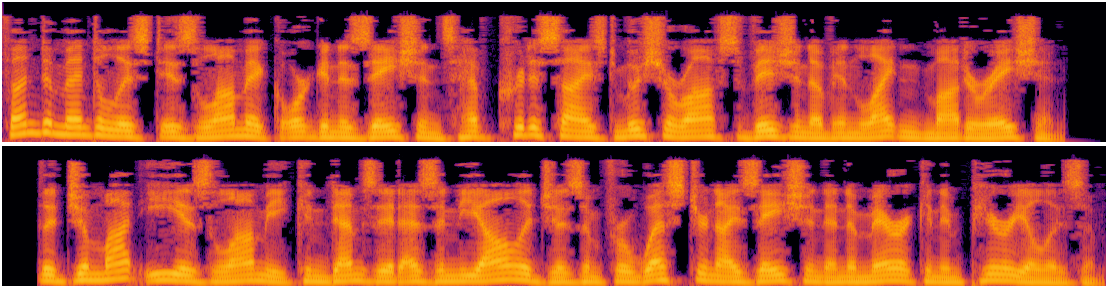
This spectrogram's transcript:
Fundamentalist Islamic organizations have criticized Musharraf's vision of enlightened moderation. The Jamaat-e-Islami condemns it as a neologism for westernization and American imperialism.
